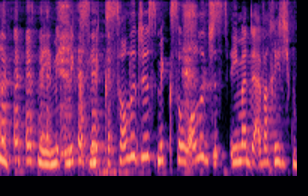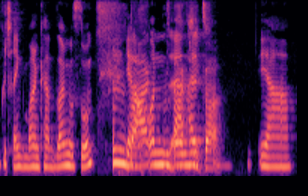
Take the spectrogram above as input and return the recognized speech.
nee, Mix, Mixologist, Mixologist, jemand, der einfach richtig gut Getränke machen kann, sagen wir es so. Ein ja, Bar und äh, halt, ja,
